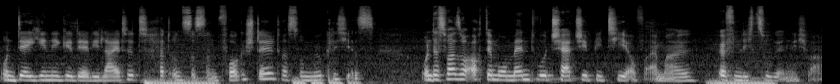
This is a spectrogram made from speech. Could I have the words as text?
und derjenige, der die leitet, hat uns das dann vorgestellt, was so möglich ist. Und das war so auch der Moment, wo ChatGPT auf einmal öffentlich zugänglich war.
